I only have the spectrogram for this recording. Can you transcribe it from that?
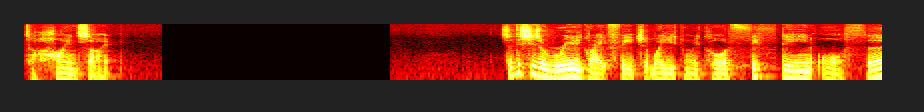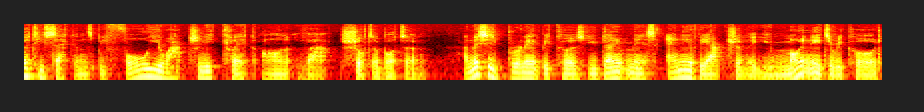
to hindsight. So this is a really great feature where you can record 15 or 30 seconds before you actually click on that shutter button. And this is brilliant because you don't miss any of the action that you might need to record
